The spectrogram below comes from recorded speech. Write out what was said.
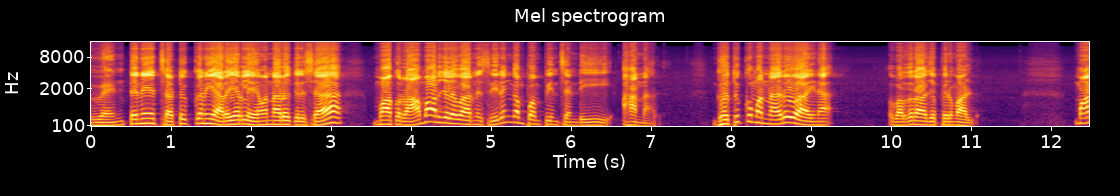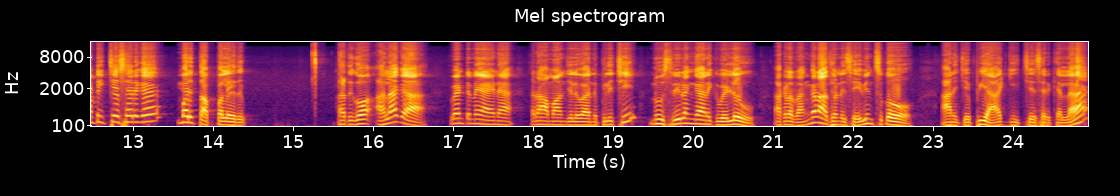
వెంటనే చటుక్కుని అరయర్లు ఏమన్నారో తెలుసా? మాకు రామానుజుల వారిని శ్రీరంగం పంపించండి అన్నారు. గతుక్కుమన్నారు ఆయన వరదరాజ పెరుమాళ్ళు మాట ఇచ్చేశారుగా? మరి తప్పలేదు. అదిగో అలాగా. వెంటనే ఆయన రామాంజలి వారిని పిలిచి నువ్వు శ్రీరంగానికి వెళ్ళు అక్కడ రంగనాథుని సేవించుకో అని చెప్పి ఆజ్ఞ ఇచ్చేసరికల్లా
